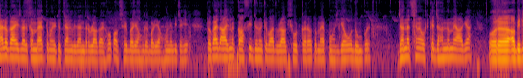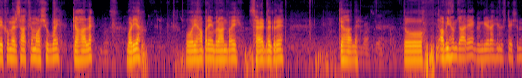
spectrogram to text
hello guys welcome back to my YouTube channel Videndra blog I hope आप सभी बढ़िया होंगे बढ़िया होने भी चाहिए। तो गाइस आज मैं काफ़ी दिनों के बाद ब्लॉग शूट कर रहा हूँ तो मैं पहुँच गया हूँ उधमपुर। जन्नत से मैं उठ के जहन्नुम में आ गया। और अभी देखो मेरे साथ है माशुक भाई, क्या हाल है? बढ़िया। और यहाँ पर इमरान भाई सैड लग रहे हैं। क्या हाल है? तो अभी हम जा रहे हैं गंगेड़ा हिल स्टेशन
